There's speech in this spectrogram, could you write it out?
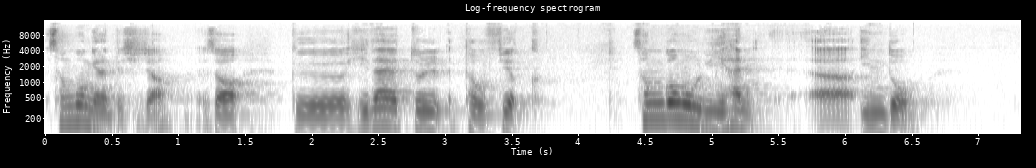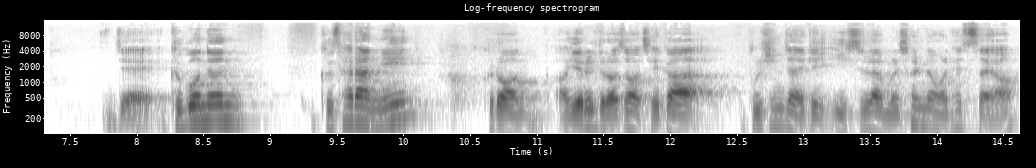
성공이라는 뜻이죠. 그래서 그 هداية التوفيق. 성공을 위한 어, 인도. 이제 그거는 그 사람이 그런 어, 예를 들어서 제가 불신자에게 이슬람을 설명을 했어요.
